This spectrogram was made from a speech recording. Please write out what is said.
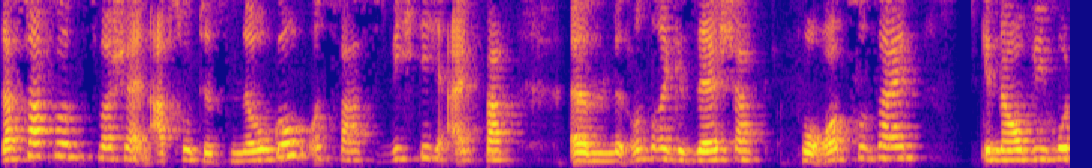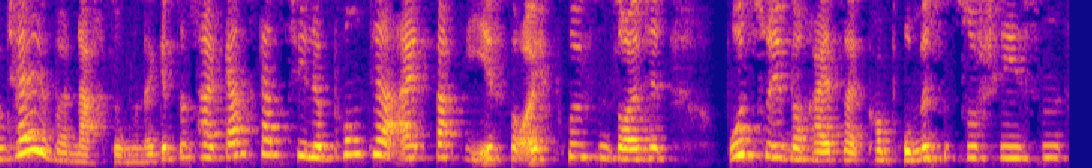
Das war für uns zum Beispiel ein absolutes No-Go und zwar ist wichtig einfach ähm, mit unserer Gesellschaft vor Ort zu sein, genau wie Hotelübernachtungen. Da gibt es halt ganz, ganz viele Punkte einfach, die ihr für euch prüfen solltet, wozu ihr bereit seid, Kompromisse zu schließen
